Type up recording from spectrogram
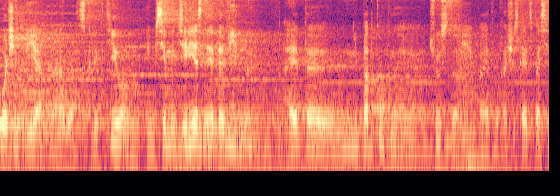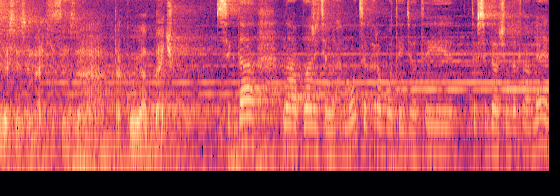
очень приятно работать с коллективом. Им всем интересно, и это видно. А это неподкупное чувство. И поэтому хочу сказать спасибо всем своим артистам за такую отдачу. Всегда на положительных эмоциях работа идет, и это всегда очень вдохновляет.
